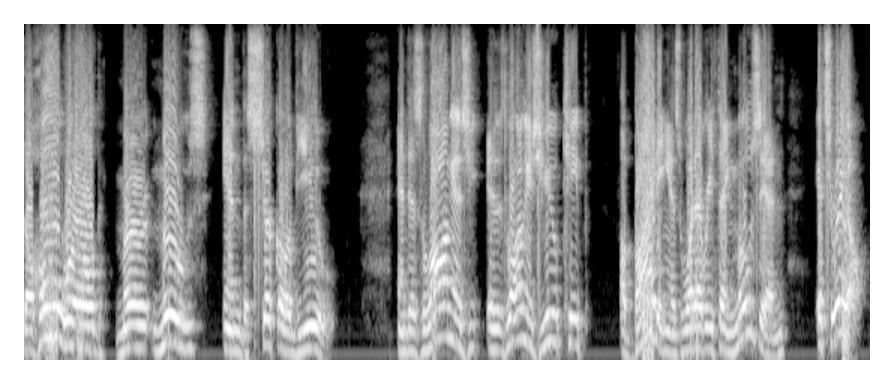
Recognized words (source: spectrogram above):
the whole world mer- moves in the circle of you, and as long as you, as long as you keep abiding as what everything moves in, it's real.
